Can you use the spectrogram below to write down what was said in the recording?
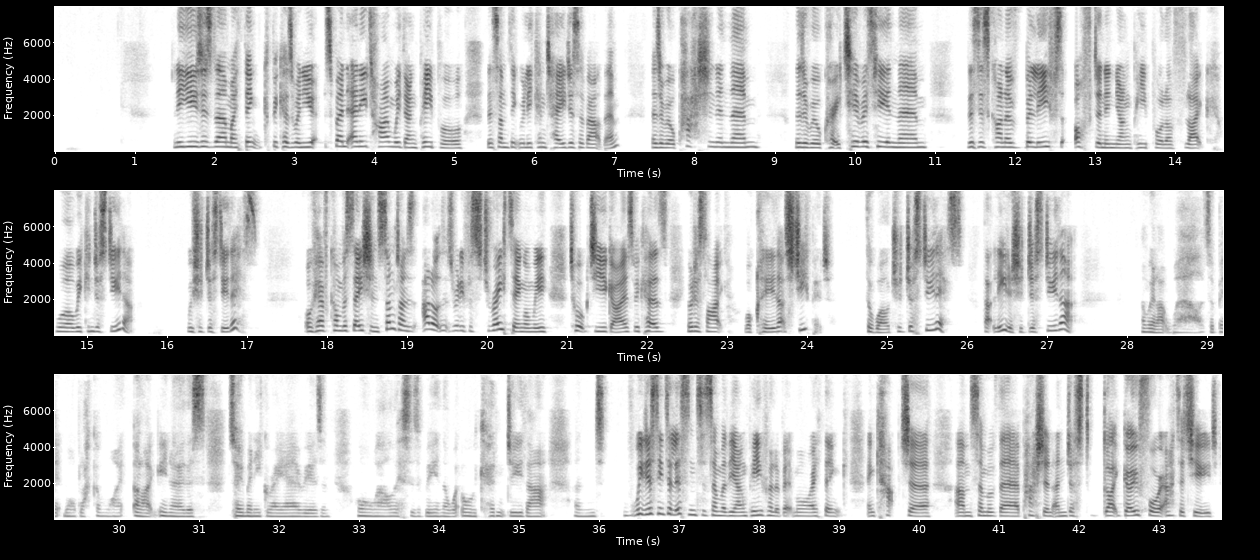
And he uses them, I think, because when you spend any time with young people, there's something really contagious about them. There's a real passion in them. There's a real creativity in them there's this kind of beliefs often in young people of like, well, we can just do that. We should just do this. Or if you have conversations, sometimes as adults, it's really frustrating when we talk to you guys because you're just like, well, clearly that's stupid. The world should just do this. That leader should just do that. And we're like, well, it's a bit more black and white. And like, you know, there's so many grey areas and, oh, well, this is being the way, oh, we couldn't do that. And we just need to listen to some of the young people a bit more, I think, and capture um, some of their passion and just like go for it attitude.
